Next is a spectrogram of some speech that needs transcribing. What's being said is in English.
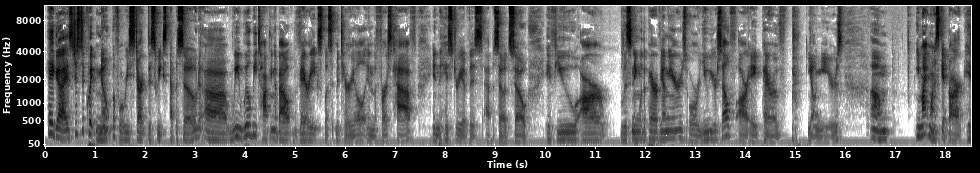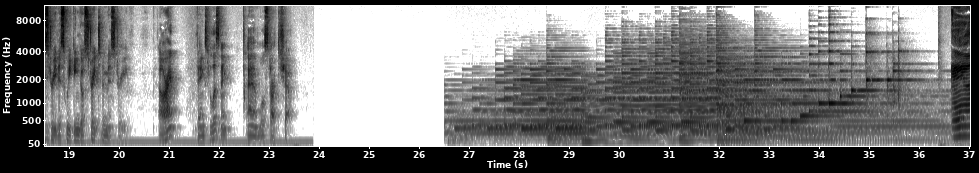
Hey guys, just a quick note before we start this week's episode. Uh, we will be talking about very explicit material in the first half in the history of this episode. So if you are listening with a pair of young ears, or you yourself are a pair of young ears, um, you might want to skip our history this week and go straight to the mystery. All right, thanks for listening, and we'll start the show.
